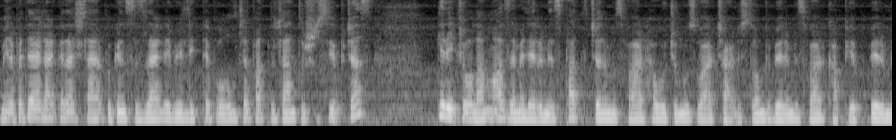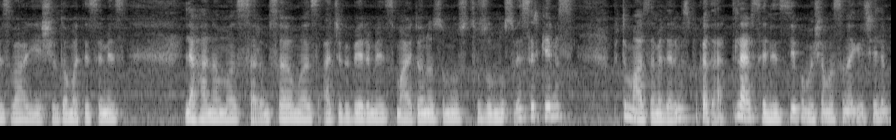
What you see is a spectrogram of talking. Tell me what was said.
Merhaba değerli arkadaşlar. Bugün sizlerle birlikte bolca patlıcan turşusu yapacağız. Gerekli olan malzemelerimiz, patlıcanımız var, havucumuz var, charleston biberimiz var, kapya biberimiz var, yeşil domatesimiz, lahanamız, sarımsağımız, acı biberimiz, maydanozumuz, tuzumuz ve sirkemiz. Bütün malzemelerimiz bu kadar. Dilerseniz yapım aşamasına geçelim.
